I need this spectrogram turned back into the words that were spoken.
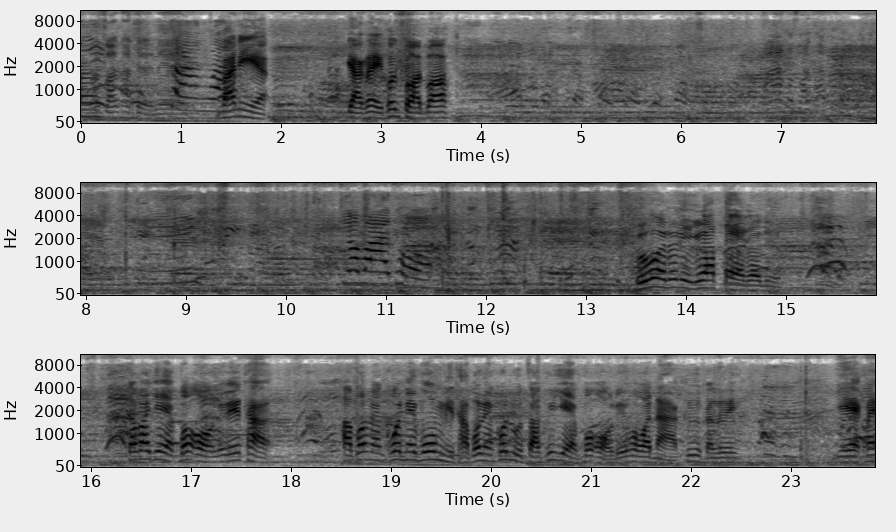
มซ้อนคาเตอร์เนี่ยทางว่ะมานี่อะอยากได้คนสอนบ่เชื่อว่าเถอะรู้ว่าตัวนี้ก็แตกแล้วนี่แต่ว่าแยกบ่ออกเลยเด้ถ้า ถ้าบ่แม่นคนในวงนี่ถ้าบ่แม่นคนรู้จักคือแยกบ่ออกเลยเพราะว่าหนาคือกันเลย แยกไม่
